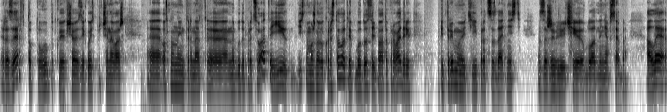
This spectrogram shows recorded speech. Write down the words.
резерв. Тобто, у випадку, якщо з якоїсь причини ваш е, основний інтернет не буде працювати, її дійсно можна використовувати, бо досить багато провайдерів підтримують її працездатність, заживлюючи обладнання в себе. Але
